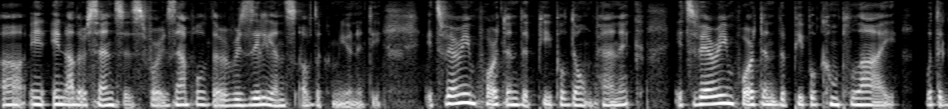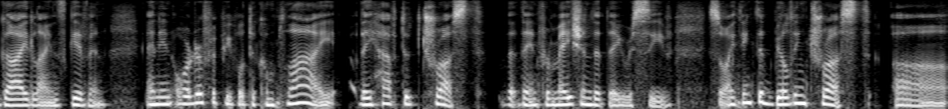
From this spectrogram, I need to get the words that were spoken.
uh, in, in other senses. For example, the resilience of the community. It's very important that people don't panic. It's very important that people comply with the guidelines given. And in order for people to comply, they have to trust the, the information that they receive. So I think that building trust uh,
